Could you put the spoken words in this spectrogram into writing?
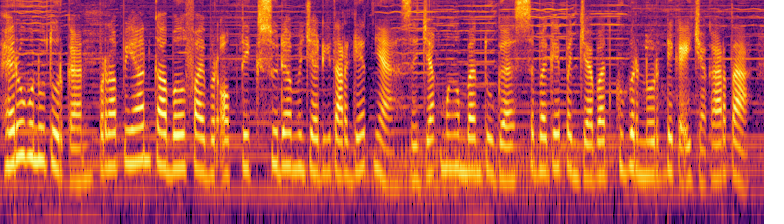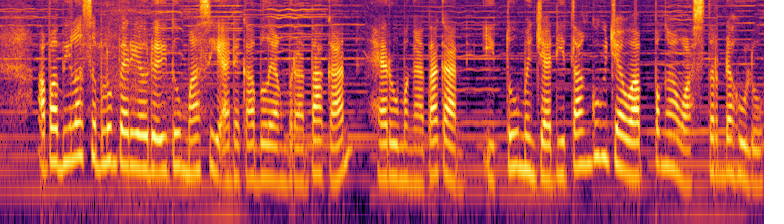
Heru menuturkan perapihan kabel fiber optik sudah menjadi targetnya sejak mengemban tugas sebagai penjabat gubernur DKI Jakarta. Apabila sebelum periode itu masih ada kabel yang berantakan, Heru mengatakan itu menjadi tanggung jawab pengawas terdahulu.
